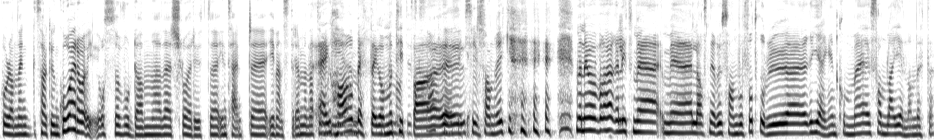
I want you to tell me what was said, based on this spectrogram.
hvordan den saken går, og også hvordan det slår ut eh, internt eh, i Venstre. jeg har bedt deg om å tippe, Siv Sandvik. Men jeg må bare høre litt med, med Lars Nehru Sand. Hvorfor tror du regjeringen kommer samla gjennom dette?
